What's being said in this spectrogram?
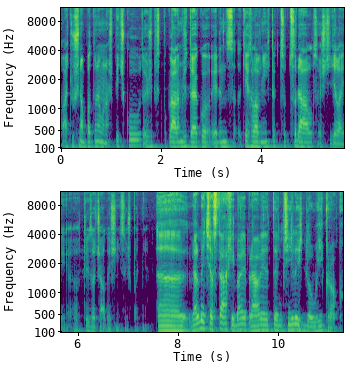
ať už na patu nebo na špičku, takže předpokládám, že to je jako jeden z těch hlavních. Tak co, co dál, co ještě dělají eh, ty začátečníci špatně? Uh, velmi častá chyba je právě ten příliš dlouhý krok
